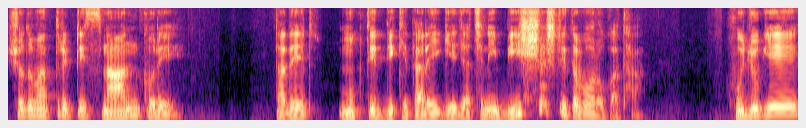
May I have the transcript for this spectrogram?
শুধুমাত্র একটি স্নান করে তাদের মুক্তির দিকে তারা এগিয়ে যাচ্ছেন। এই বিশ্বাসটি তো বড় কথা। হুজুগে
